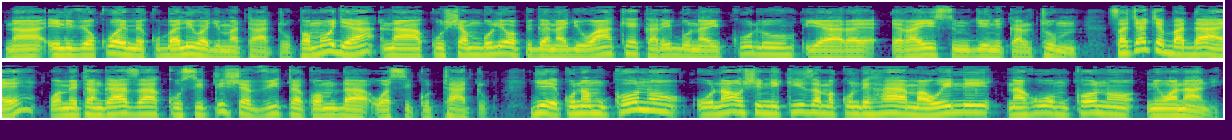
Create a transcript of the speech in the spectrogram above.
na ilivyokuwa imekubaliwa Jumatatu, pamoja na kushambulia wapiganaji wake karibu na ikulu ya ra rais mjini Khartoum. Saa chache baadaye wametangaza kusitisha vita kwa muda wa siku tatu. Je, kuna mkono unaoshinikiza makundi haya mawili na huo mkono ni wa nani?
